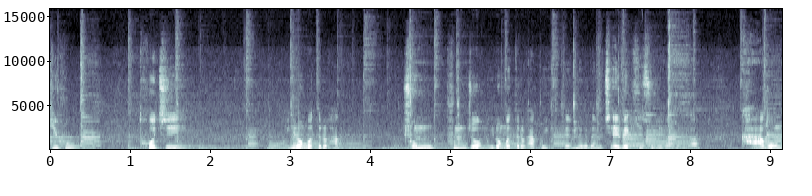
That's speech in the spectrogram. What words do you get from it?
기후, 토지 뭐 이런 것들을 갖 종, 품종 이런 것들을 갖고 있기 때문에 그다음에 재배 기술이라든가 가공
